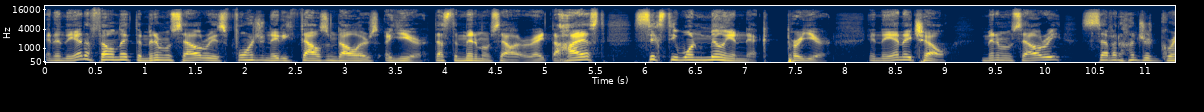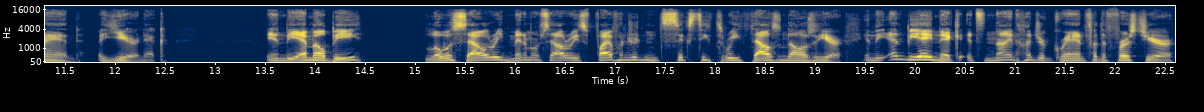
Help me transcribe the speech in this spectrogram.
And in the NFL, Nick, the minimum salary is $480,000 a year. That's the minimum salary, right? The highest, 61 million, Nick, per year. In the NHL, Minimum salary, 700 grand a year, Nick. In the MLB, lowest salary, minimum salary is $563,000 a year. In the NBA, Nick, it's 900 grand for the first year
